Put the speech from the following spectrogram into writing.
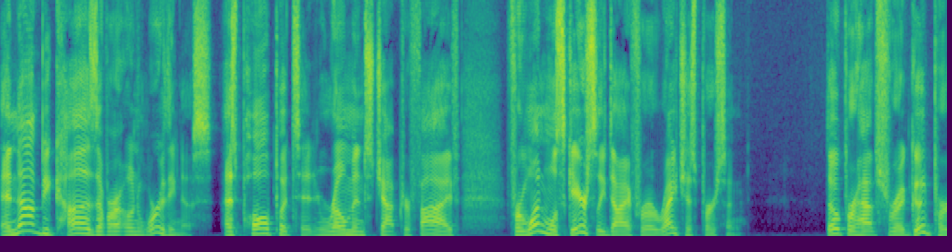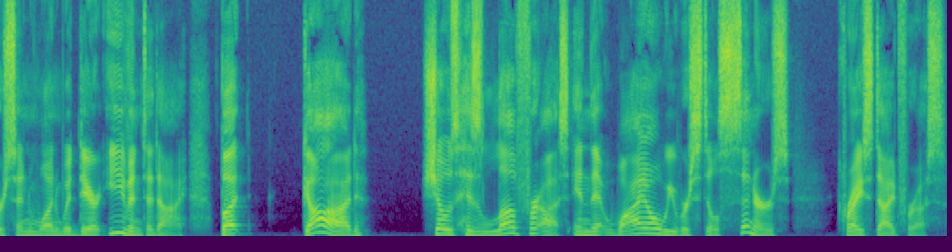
and not because of our own worthiness. As Paul puts it in Romans chapter 5, for one will scarcely die for a righteous person, though perhaps for a good person one would dare even to die. But God shows his love for us in that while we were still sinners, Christ died for us.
